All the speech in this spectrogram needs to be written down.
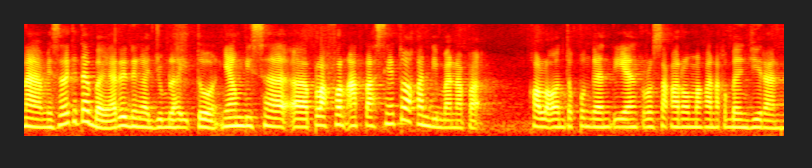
Nah, misalnya kita bayarin dengan jumlah itu, yang bisa eh, plafon atasnya itu akan di mana, Pak? Kalau untuk penggantian kerusakan rumah karena kebanjiran.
